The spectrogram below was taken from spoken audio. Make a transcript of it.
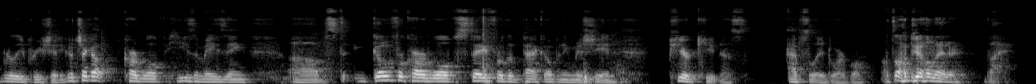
really appreciate it. Go check out Card Wolf. He's amazing. Um, go for Card Wolf. Stay for the pack opening machine. Pure cuteness. Absolutely adorable. I'll talk to y'all later. Bye.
